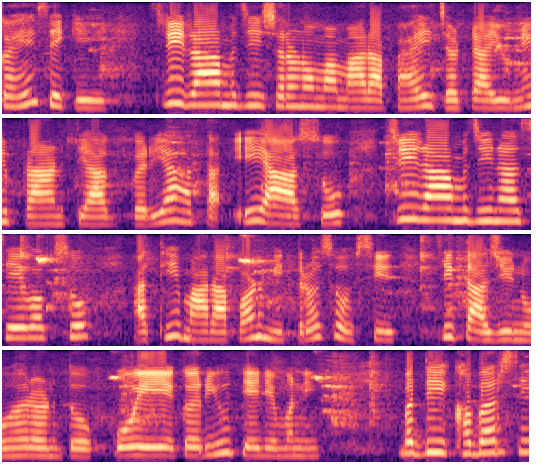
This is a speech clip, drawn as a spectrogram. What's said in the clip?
કહે છે કે શ્રી રામજી શરણોમાં મારા ભાઈ જટાયુને પ્રાણ ત્યાગ કર્યા હતા. એ આ શો શ્રી રામજીના સેવક છો આથી મારા પણ મિત્ર છો. સીતાજીનું હરણ તો કોઈએ કર્યું તેને મને બધી ખબર છે.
